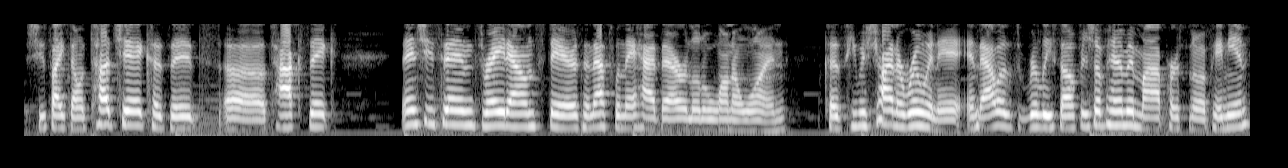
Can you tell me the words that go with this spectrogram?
She's like, don't touch it because it's uh, toxic. Then she sends Ray downstairs, and that's when they had their little one on one because he was trying to ruin it, and that was really selfish of him, in my personal opinion.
